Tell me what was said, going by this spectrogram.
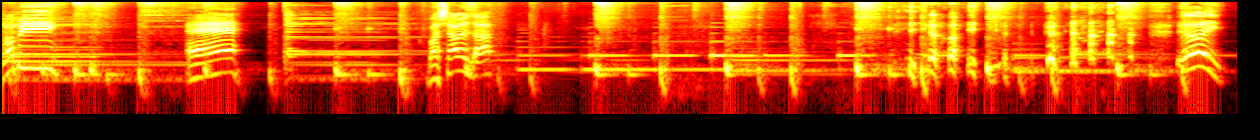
Robin! É! Baixava já! Oi! Oi!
